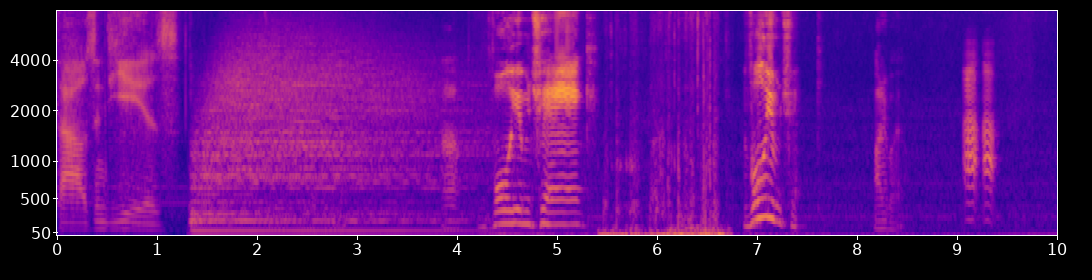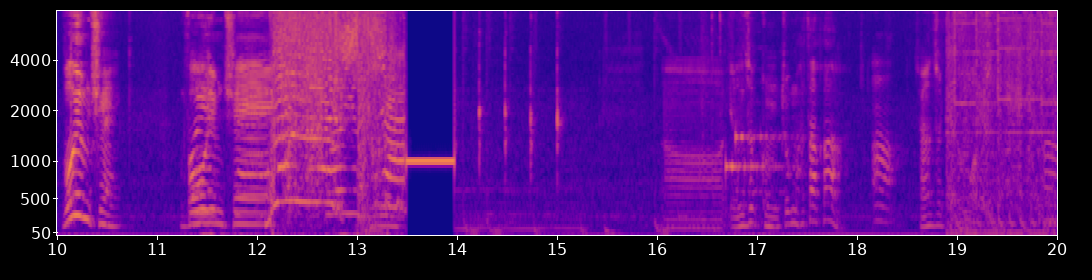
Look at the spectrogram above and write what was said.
2,000 years. 아, volume check. volume check. 말해봐요. 아, 아. volume check. volume check. 어, 연습 그럼 좀 하다가 어. 자연스럽게 넘어갑시다. 어.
